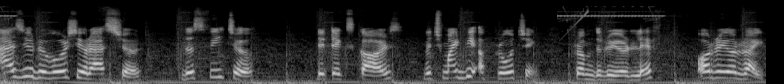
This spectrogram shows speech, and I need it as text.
As you reverse your Astor, this feature detects cars which might be approaching from the rear left or rear right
